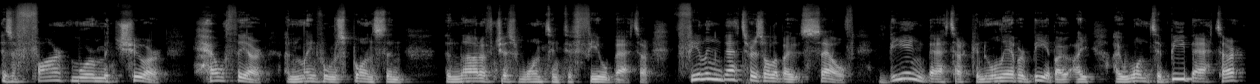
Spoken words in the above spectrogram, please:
is a far more mature, healthier, and mindful response than than that of just wanting to feel better. Feeling better is all about self. Being better can only ever be about I I want to be better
